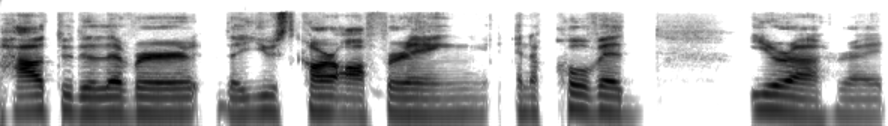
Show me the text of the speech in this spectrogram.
how to deliver the used car offering in a COVID era, right?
